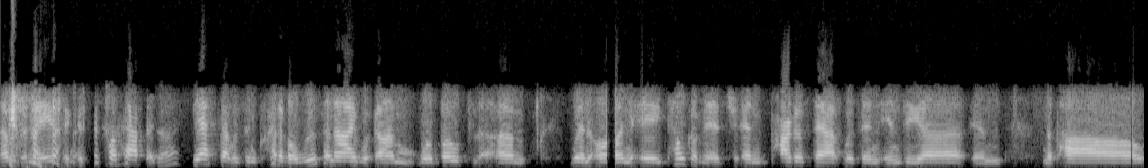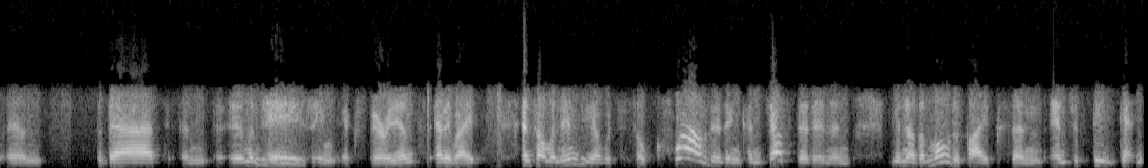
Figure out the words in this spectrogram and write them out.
That was amazing. it's just what happened. Yeah. Yes, that was incredible. Ruth and I um, were both um, went on a pilgrimage, and part of that was in India and Nepal and Tibet, and an amazing experience. Anyway, and so in India, which is so crowded and congested, and, and you know the motorbikes and and just being getting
